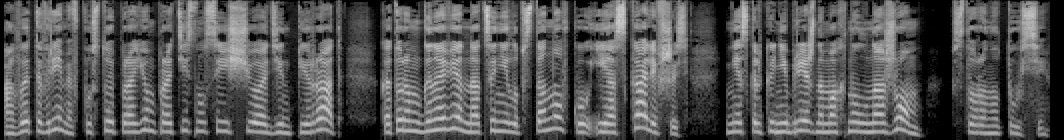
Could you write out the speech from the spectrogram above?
а в это время в пустой проем протиснулся еще один пират, который мгновенно оценил обстановку и, оскалившись, несколько небрежно махнул ножом в сторону Туси.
